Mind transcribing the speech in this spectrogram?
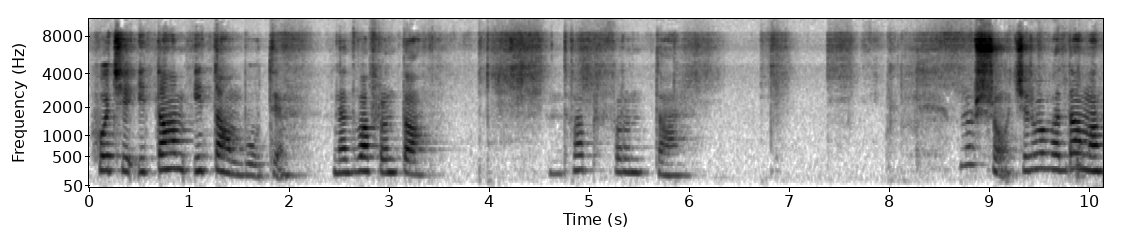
хоче і там, і там бути. На два фронта. Два фронта. Ну що, червова дама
